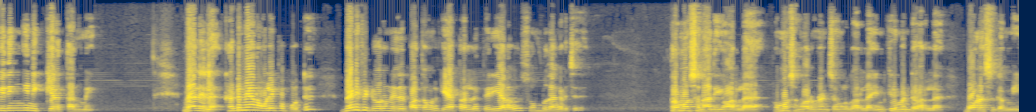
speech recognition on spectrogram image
பிதுங்கி நிற்கிற தன்மை. வேலையில் கடுமையான உழைப்பை போட்டு பெனிஃபிட் வரும்னு எதிர்பார்த்தவங்களுக்கு ஏப்ரல்ல பெரிய அளவு சொம்பு தான் கிடைச்சது. ப்ரொமோஷன் அதிகம் வரல. ப்ரொமோஷன் வரும்னு நினச்சவங்களுக்கு வரல. இன்க்ரிமெண்ட் வரல. போனஸ் கம்மி.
